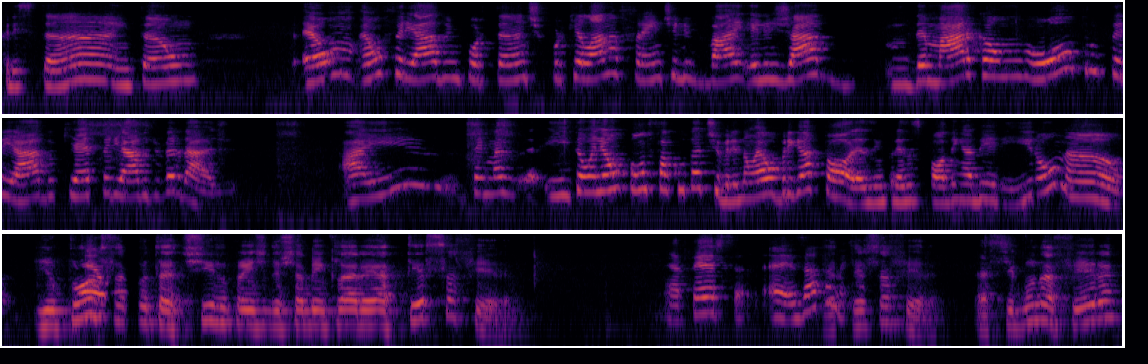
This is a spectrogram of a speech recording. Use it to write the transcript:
cristã, então é um, é um feriado importante, porque lá na frente ele vai, ele já demarca um outro feriado que é feriado de verdade. Aí tem mais. Então ele é um ponto facultativo, ele não é obrigatório, as empresas podem aderir ou não. E o ponto é, facultativo, para a gente deixar bem claro, é a terça-feira. É a terça? É, exatamente. É a terça-feira. A segunda-feira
